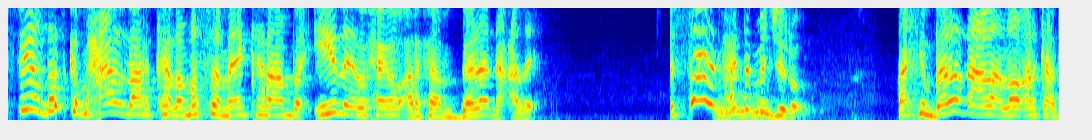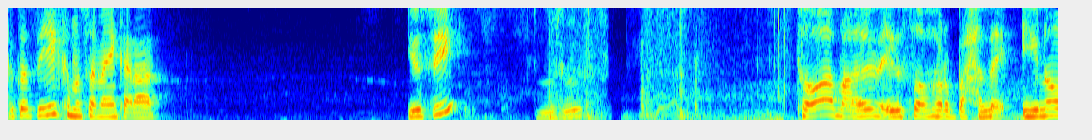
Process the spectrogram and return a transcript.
still dadka maxaa la dhahaa kalama samayn karaanba iiday waxay u arkaan bela dhacday. Style hadda ma jiro. Laakiin belo dhacdaa loo arkaa because ii kama samayn karaan. You see? Toa maalin iga soo horbaxday. You know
